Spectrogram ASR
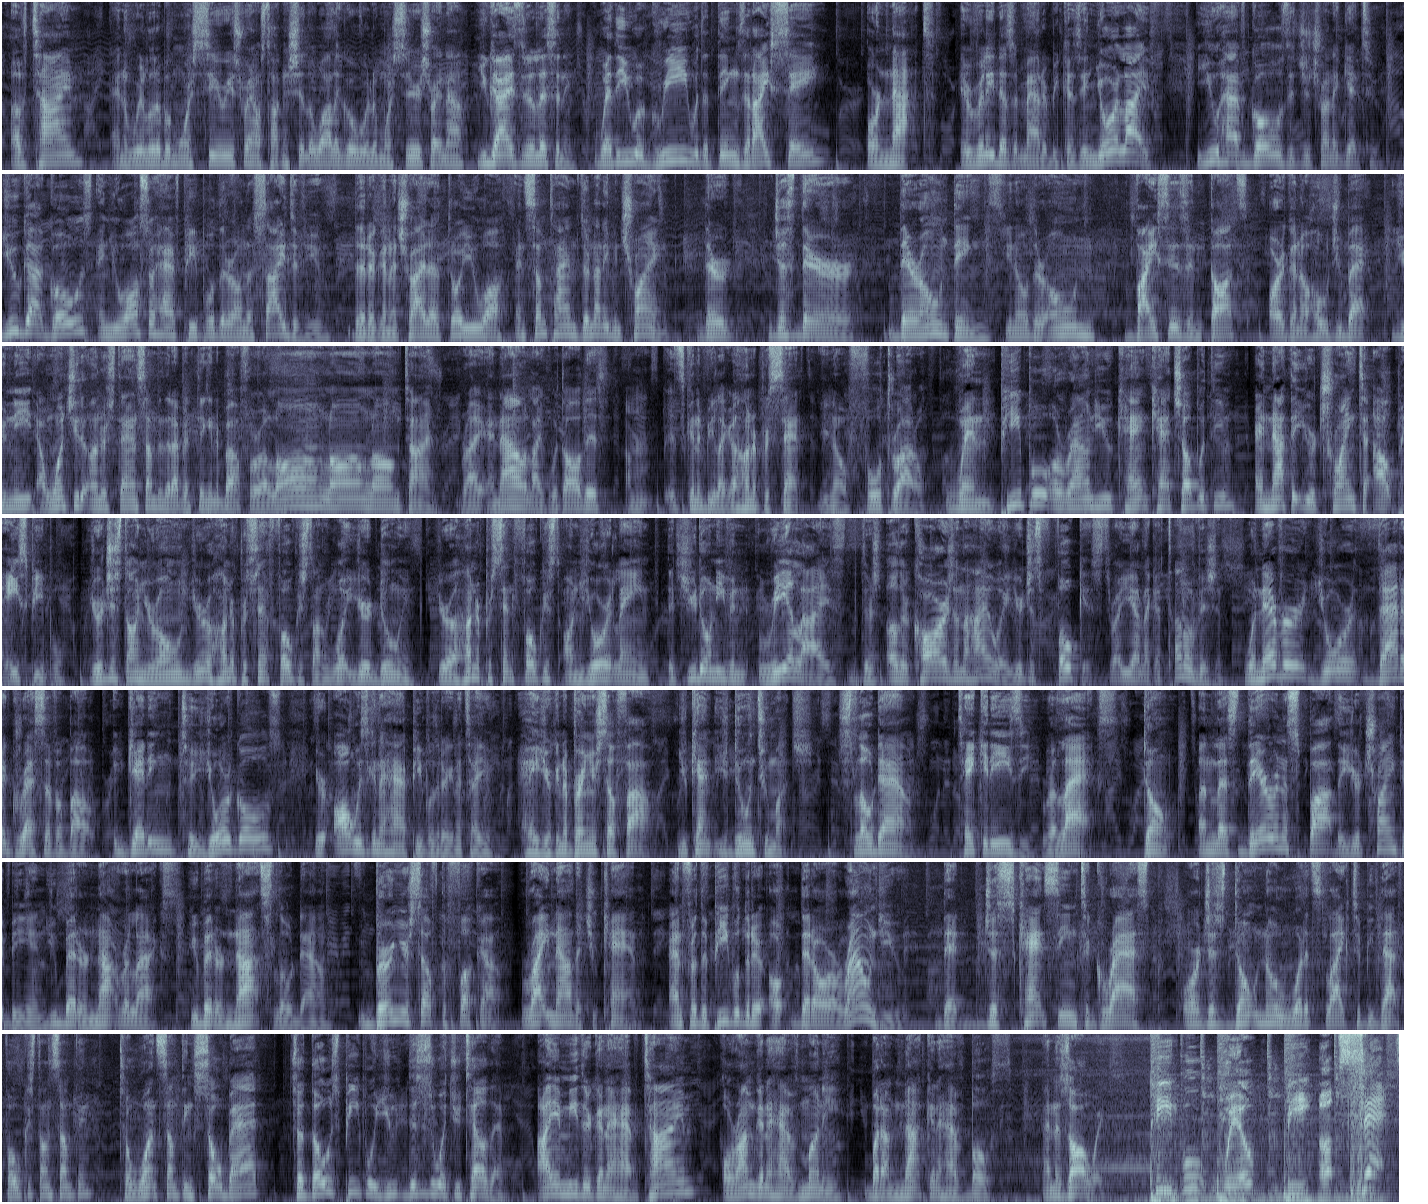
of time, and we're a little bit more serious right now. I was talking shit a while ago. We're a little more serious right now. You guys that are listening, whether you agree with the things that I say or not. It really doesn't matter because in your life, you have goals that you're trying to get to. You got goals, and you also have people that are on the sides of you that are gonna try to throw you off. And sometimes they're not even trying, they're just their their own things, you know, their own vices and thoughts are gonna hold you back. You need, I want you to understand something that I've been thinking about for a long, long, long time, right? And now, like with all this, I'm, it's gonna be like 100%, you know, full throttle. When people around you can't catch up with you, and not that you're trying to outpace people, you're just on your own. You're 100% focused on what you're doing. You're 100% focused on your lane that you don't even realize that there's other cars on the highway. You're just focused, right? You have like a tunnel vision. Whenever you're that aggressive about getting to your goals, you're always going to have people that are going to tell you, "Hey, you're going to burn yourself out. You can't you're doing too much. Slow down. Take it easy. Relax." Don't. Unless they're in a spot that you're trying to be in, you better not relax. You better not slow down. Burn yourself the fuck out right now that you can. And for the people that are that are around you that just can't seem to grasp or just don't know what it's like to be that focused on something, to want something so bad, to those people you this is what you tell them. I am either going to have time or I'm going to have money, but I'm not going to have both. And as always, people will be upset.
